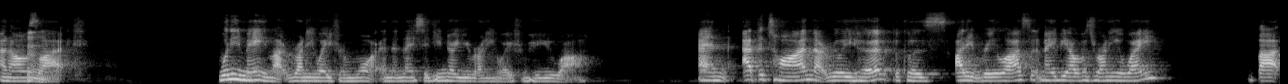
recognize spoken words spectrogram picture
And I was Hmm. like, "What do you mean, like running away from what?" And then they said, "You know, you're running away from who you are." And at the time, that really hurt because I didn't realize that maybe I was running away. But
